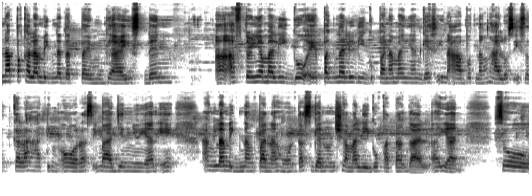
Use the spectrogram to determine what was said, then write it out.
napakalamig na that time guys. Then ah, after niya maligo, eh pag naliligo pa naman yan guys, inaabot ng halos isa't kalahating oras. Imagine nyo yan, eh ang lamig ng panahon. tas ganun siya maligo katagal. Ayan. So,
